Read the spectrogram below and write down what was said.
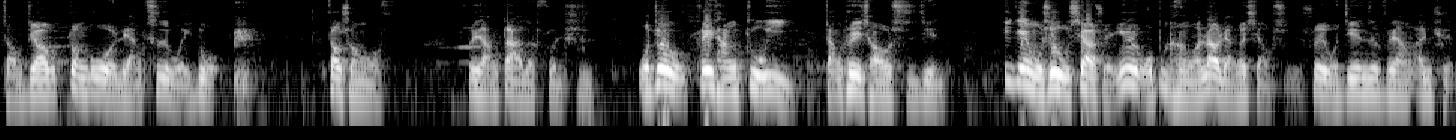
早教断过两次尾舵。造成我非常大的损失，我就非常注意涨退潮的时间，一点五十五下水，因为我不可能玩到两个小时，所以我今天是非常安全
